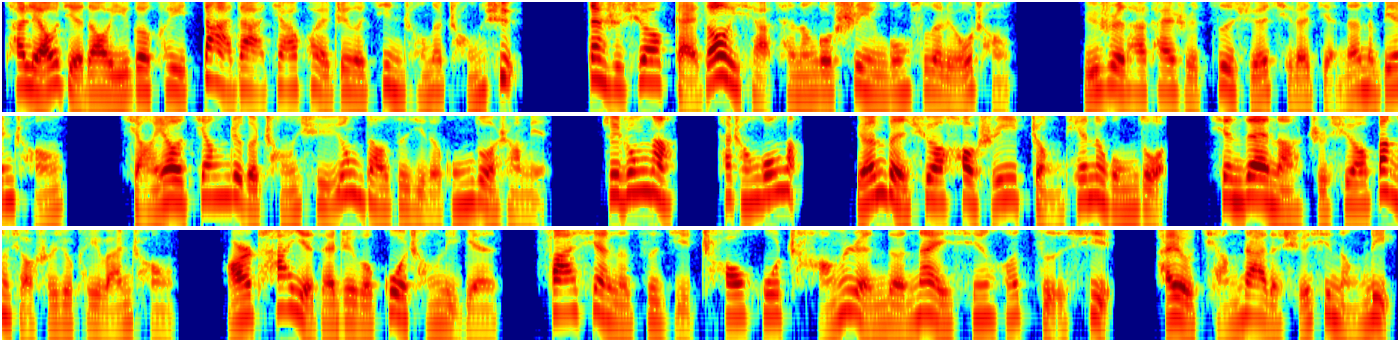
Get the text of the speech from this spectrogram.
他了解到一个可以大大加快这个进程的程序，但是需要改造一下才能够适应公司的流程。于是他开始自学起了简单的编程，想要将这个程序用到自己的工作上面。最终呢，他成功了。原本需要耗时一整天的工作，现在呢，只需要半个小时就可以完成。而他也在这个过程里边。发现了自己超乎常人的耐心和仔细，还有强大的学习能力，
